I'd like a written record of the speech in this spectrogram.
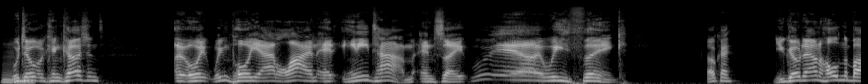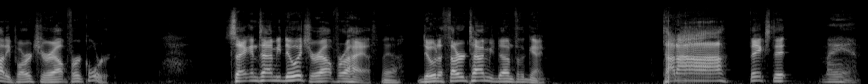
We do it with concussions. Uh, we, we can pull you out of line at any time and say, well, we think. Okay. You go down holding the body parts, you're out for a quarter. Wow. Second time you do it, you're out for a half. Yeah. Do it a third time, you're done for the game. Ta da! Fixed it. man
